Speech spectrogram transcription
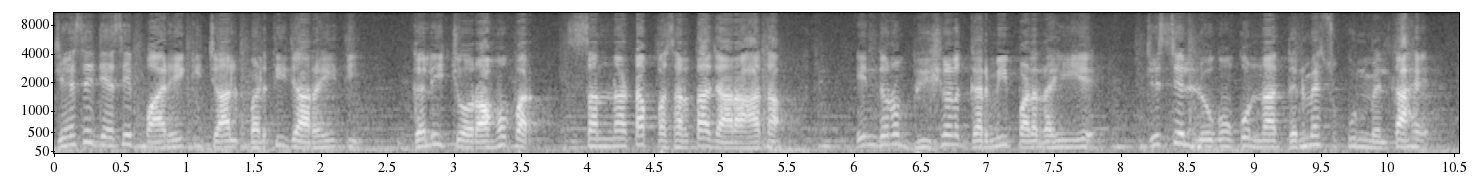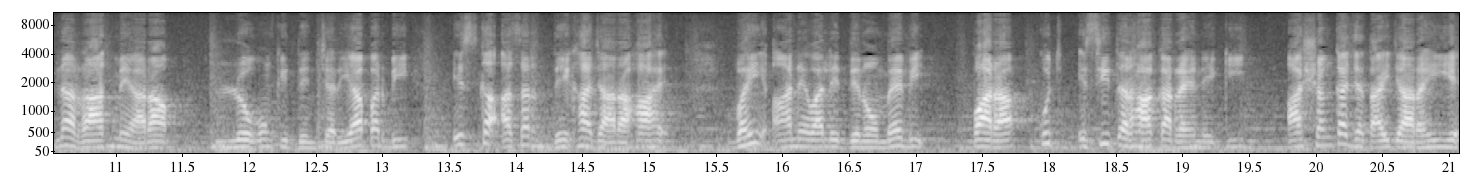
जैसे जैसे पारे की चाल बढ़ती जा रही थी, गली चौराहों पर सन्नाटा पसरता जा रहा था। इन दिनों भीषण गर्मी पड़ रही है, जिससे लोगों को न दिन में सुकून मिलता है, न रात में आराम। लोगों की दिनचर्या पर भी इसका असर देखा जा रहा है। वही आने वाले दिनों में भी पारा कुछ इसी तरह का रहने की आशंका जताई जा रही है।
